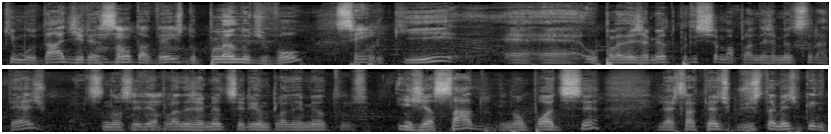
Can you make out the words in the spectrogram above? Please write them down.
que mudar a direção, uhum. talvez, do plano de voo, Sim. porque é, é, o planejamento, por isso chama planejamento estratégico, se não seria uhum. planejamento, seria um planejamento engessado, não pode ser. Ele é estratégico justamente porque ele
